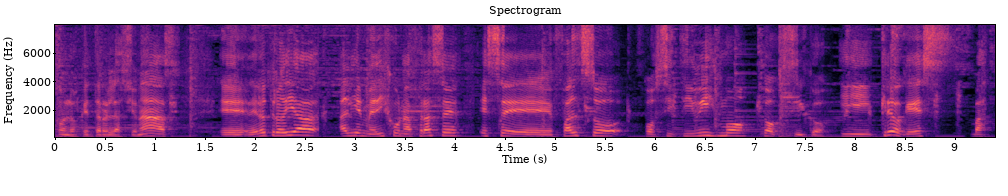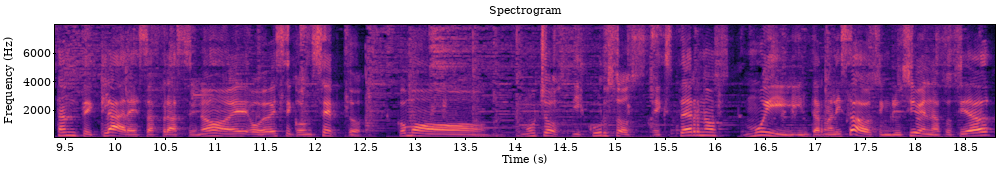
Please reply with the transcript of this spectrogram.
con los que te relacionás. Eh, del otro día alguien me dijo una frase, ese falso positivismo tóxico, y creo que es bastante clara esa frase, ¿no? Eh, o ese concepto. Como muchos discursos externos, muy internalizados inclusive en la sociedad,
